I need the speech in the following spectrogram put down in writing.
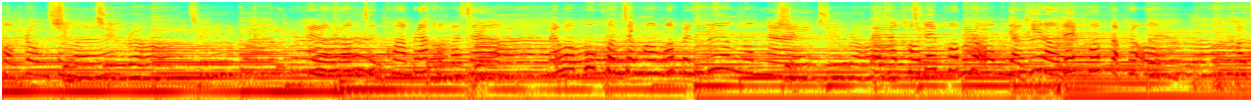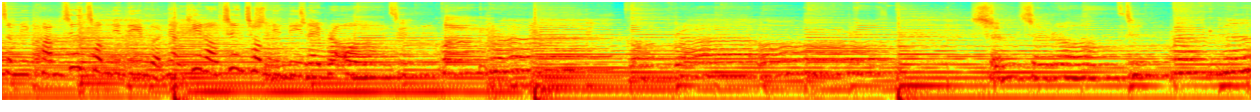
ของพระองค์เสมอให้เราร้องถึงความรักของพระเจ้า แม้ว่าผู้คนจะมองว่าเป็นเรื่องงมงาย แต่ถ้าเขาได้พบพระองค์อย่างที่เราได้พบกับพระองค์ เราจะมีความชื่นชมยินดีเหมือนอย่างที่เราชื่นชมยินดีในพระองค์ฉันจะรอถึงวันนั้น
